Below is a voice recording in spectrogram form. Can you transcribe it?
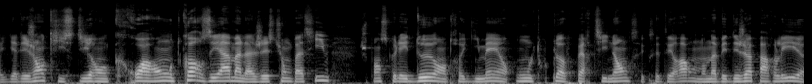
Il y a des gens qui se diront, croiront corps et âme à la gestion passive. Je pense que les deux, entre guillemets, ont toute leur pertinence, etc. On en avait déjà parlé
